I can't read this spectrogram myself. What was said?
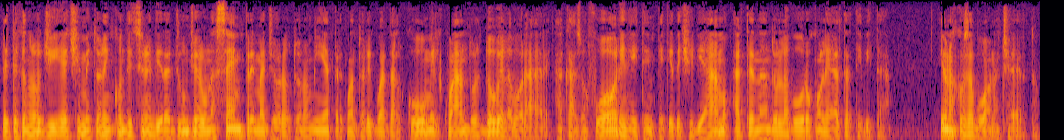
Le tecnologie ci mettono in condizione di raggiungere una sempre maggiore autonomia per quanto riguarda il come, il quando, il dove lavorare, a casa o fuori, nei tempi che decidiamo, alternando il lavoro con le altre attività. È una cosa buona, certo.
